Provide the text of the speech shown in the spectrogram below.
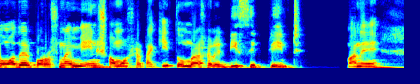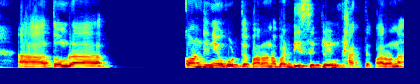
তোমাদের পড়াশোনায় মেইন সমস্যাটা কি? তোমরা আসলে ডিসিপ্লিন মানে তোমরা কন্টিনিউ করতে পারো না বা ডিসিপ্লিন থাকতে পারো না।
